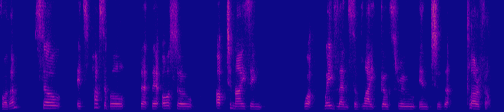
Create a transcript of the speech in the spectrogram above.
for them. So it's possible that they're also optimizing what wavelengths of light go through into the chlorophyll,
